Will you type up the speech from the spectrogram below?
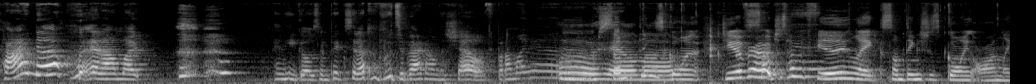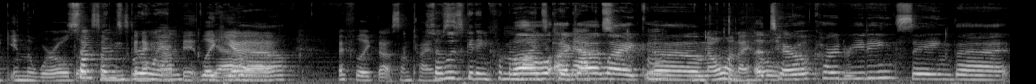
"Kinda." And I'm like, and he goes and picks it up and puts it back on the shelf. But I'm like, eh. Oh, Mm, something's no. going. Do you ever have- just have a feeling like something's just going on, like in the world, like Something's something's gonna happen? Like Yeah. yeah, I feel like that sometimes. So who's getting criminal Well, minds I got like um, no one? I hope. A tarot card reading saying that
